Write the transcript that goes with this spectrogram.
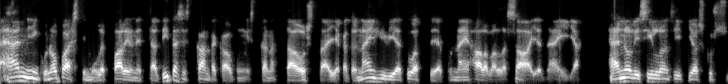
hän niin kuin opasti mulle paljon, että täältä itäisestä kantakaupungista kannattaa ostaa ja katso näin hyviä tuotteja, kun näin halvalla saa ja näin. Ja hän oli silloin sitten joskus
